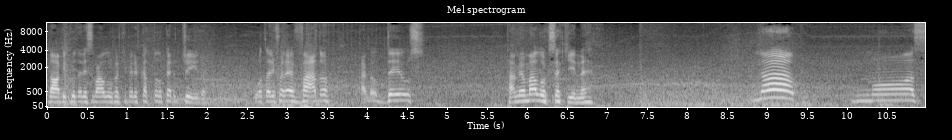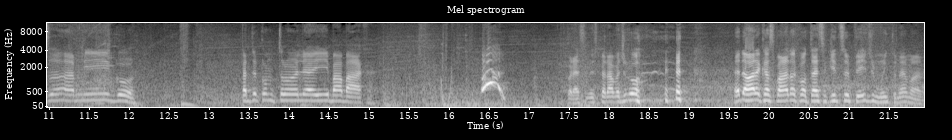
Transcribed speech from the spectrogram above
Dá uma bicuda nesse maluco aqui pra ele ficar todo perdido. O outro ali foi levado. Ai, meu Deus. Tá meio maluco isso aqui, né? Não! Nossa, amigo. Perde o controle aí, babaca. Ah! Por essa eu não esperava de novo. é da hora que as paradas acontecem aqui, te surpreende muito, né, mano?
